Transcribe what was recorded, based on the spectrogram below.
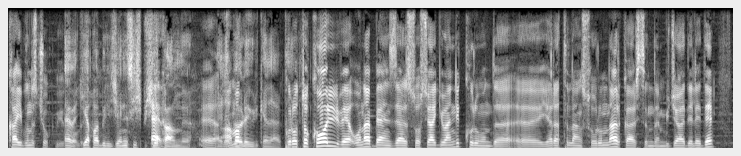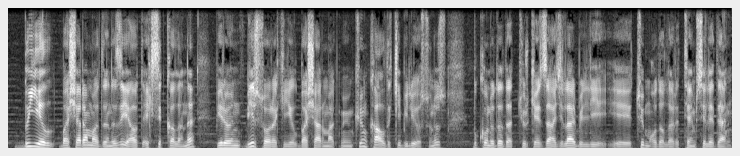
kaybınız çok büyük evet, oluyor. Evet yapabileceğiniz hiçbir şey evet. kalmıyor. Ee, Hele ama böyle ülkelerde. Protokol ve ona benzer Sosyal Güvenlik Kurumu'nda e, yaratılan sorunlar karşısında mücadelede bu yıl başaramadığınızı yahut eksik kalanı bir ön, bir sonraki yıl başarmak mümkün kaldı ki biliyorsunuz bu konuda da Türkiye Eczacılar Birliği e, tüm odaları temsil eden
